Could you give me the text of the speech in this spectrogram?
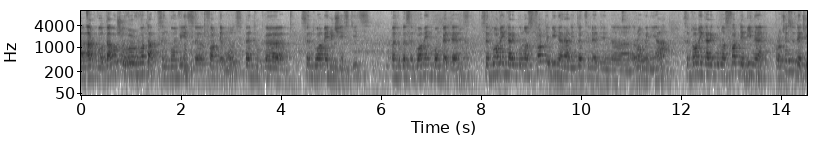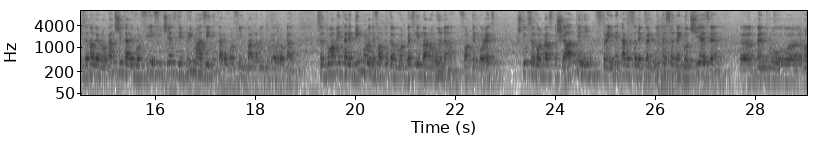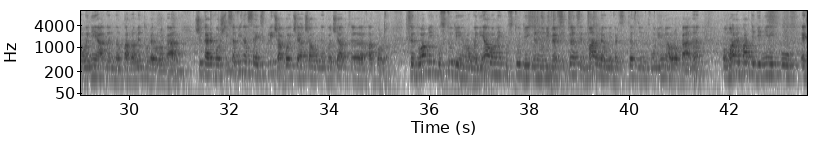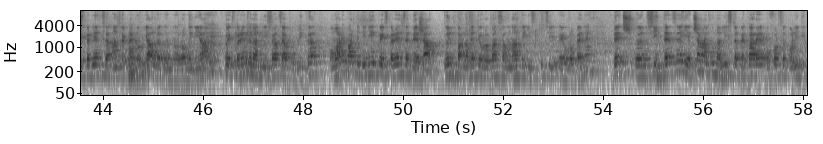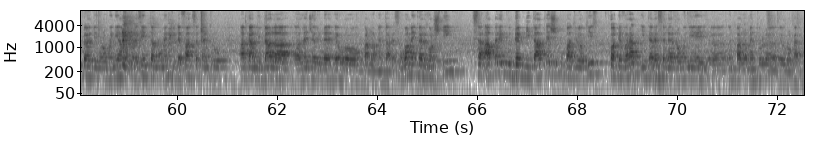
ar vota-o și o vor vota, sunt convins, uh, foarte mulți, pentru că sunt oameni cinstiți, pentru că sunt oameni competenți, sunt oameni care cunosc foarte bine realitățile din uh, România, sunt oameni care cunosc foarte bine procesul decizional european și care vor fi eficienți din prima zi din care vor fi în Parlamentul European. Sunt oameni care, dincolo de faptul că vorbesc limba română foarte corect, știu să vorbească și alte limbi străine care o să le permită să negocieze Uh, pentru uh, România în Parlamentul European și care vor ști să vină să explice apoi ceea ce au negociat uh, acolo. Sunt oameni cu studii în România, oameni cu studii în universități, în marile universități din Uniunea Europeană, o mare parte din ei cu experiență antreprenorială în România, cu experiență în administrația publică, o mare parte din ei cu experiență deja în Parlamentul European sau în alte instituții europene deci, în sinteză, e cea mai bună listă pe care o forță politică din România o prezintă în momentul de față pentru a candida la alegerile europarlamentare. Sunt oameni care vor ști să apere cu demnitate și cu patriotism cu adevărat interesele României uh, în Parlamentul uh, European.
